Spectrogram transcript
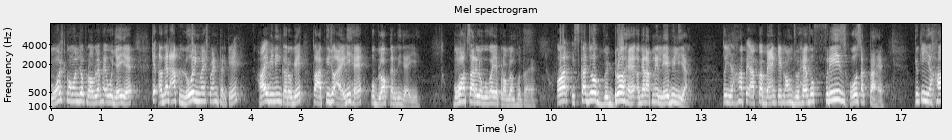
मोस्ट कॉमन जो प्रॉब्लम है वो यही है कि अगर आप लो इन्वेस्टमेंट करके हाई विनिंग करोगे तो आपकी जो आईडी है, वो ब्लॉक कर दी जाएगी। बहुत सारे लोगों का ये प्रॉब्लम होता है। और इसका जो विड्रॉ है, अगर आपने ले भी लिया तो यहाँ पे आपका बैंक अकाउंट जो है, वो फ्रीज हो सकता है। क्योंकि यहाँ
